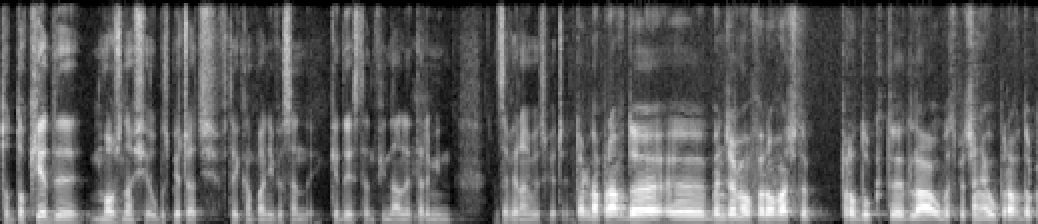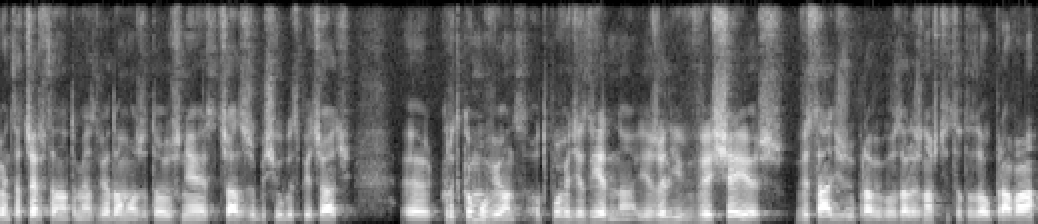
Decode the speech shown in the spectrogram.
To do kiedy można się ubezpieczać w tej kampanii wiosennej? Kiedy jest ten finalny termin zawierania ubezpieczeń? Tak naprawdę będziemy oferować te produkty dla ubezpieczenia upraw do końca czerwca, natomiast wiadomo, że to już nie jest czas, żeby się ubezpieczać. Krótko mówiąc, odpowiedź jest jedna. Jeżeli wysiejesz, wysadzisz uprawy, bo w zależności co to za uprawa,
